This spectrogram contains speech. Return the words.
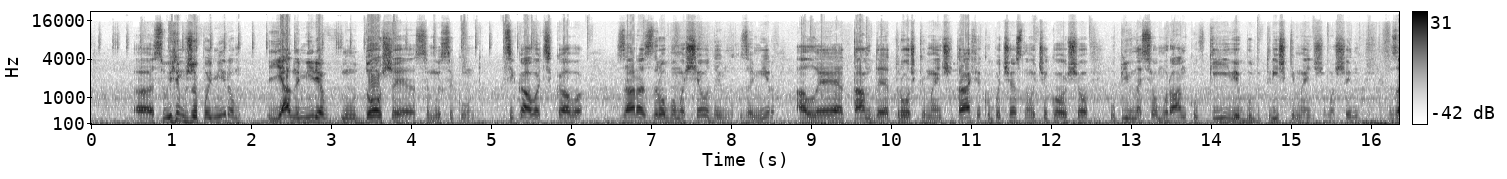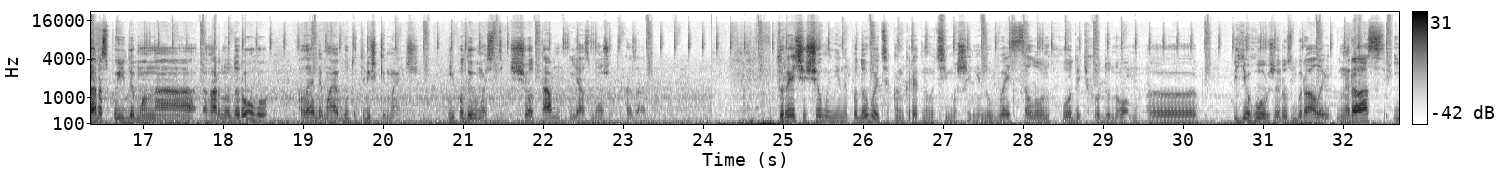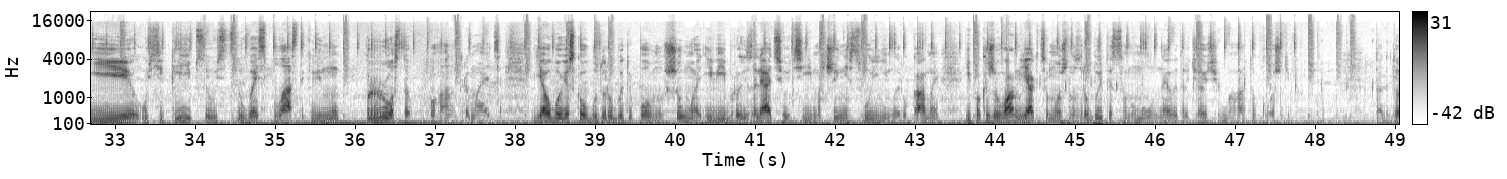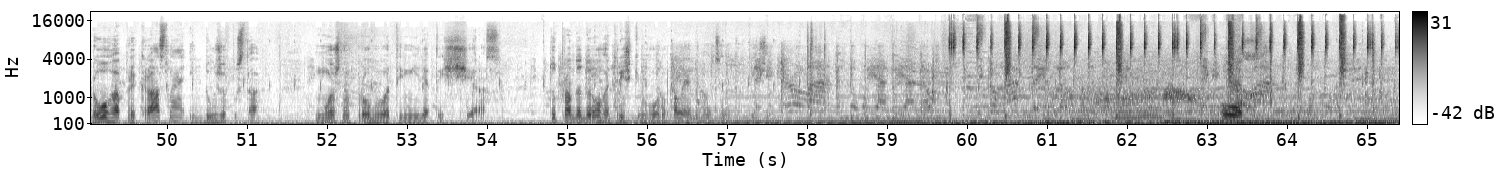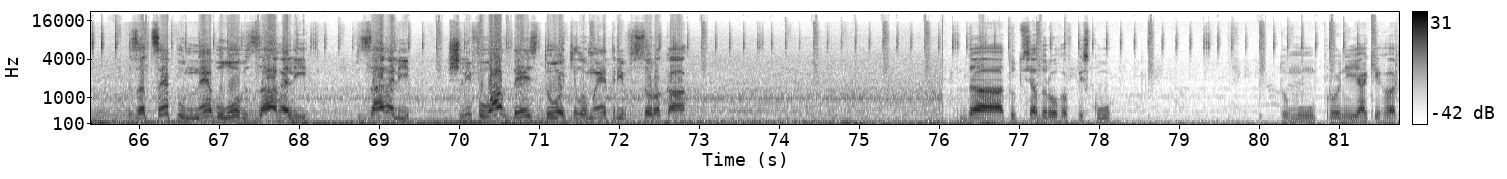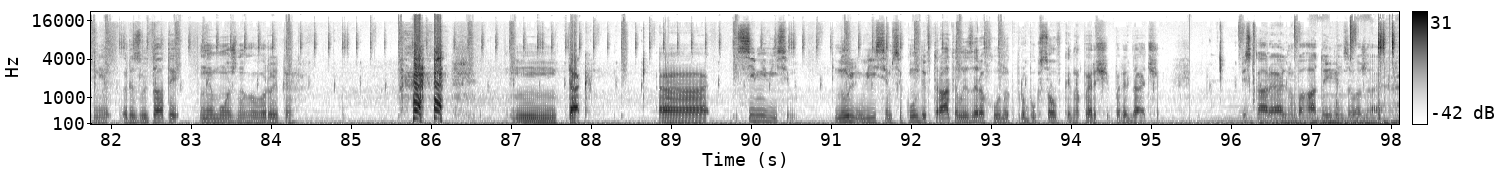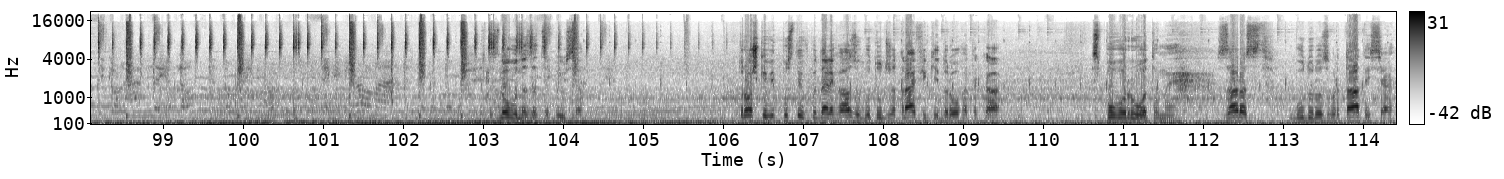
е, своїм же поміром я не міряв ну, довше 7 секунд. Цікаво, цікаво. Зараз зробимо ще один замір, але там, де трошки менше трафіку, бо чесно, очікував, що у пів на сьому ранку в Києві буде трішки менше машин. Зараз поїдемо на гарну дорогу, але де має бути трішки менше. І подивимось, що там я зможу показати. До речі, що мені не подобається конкретно у цій машині, ну весь салон ходить ходуном. Е, його вже розбирали не раз, і усі кліпси, увесь пластик, він ну просто погано тримається. Я обов'язково буду робити повну шуму і віброізоляцію цій машині своїми руками і покажу вам, як це можна зробити самому, не витрачаючи багато коштів. Так, дорога прекрасна і дуже пуста. Можна пробувати міряти ще раз. Тут, правда, дорога трішки вгору, але я думаю, це не критично. Ох. Зацепу не було взагалі. Взагалі. Шліфував десь до кілометрів 40. Да, тут вся дорога в піску. Тому про ніякі гарні результати не можна говорити. Так. Е, 7,8. 0,8 секунди втратили за рахунок пробуксовки на першій передачі. Піска реально багато і він заважає. Знову не зацепився. Трошки відпустив педаль газу, бо тут же трафік і дорога така з поворотами. Зараз буду розвертатися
